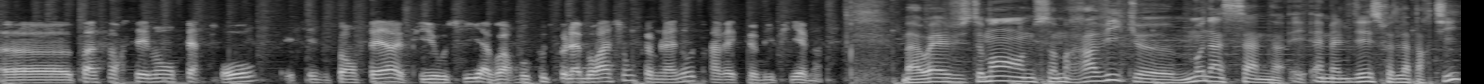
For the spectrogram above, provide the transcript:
euh, pas forcément faire trop, essayer de pas en faire, et puis aussi avoir beaucoup de collaborations comme la nôtre avec BPM. Bah ouais, justement, nous sommes ravis que Monassan et MLD soient de la partie.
